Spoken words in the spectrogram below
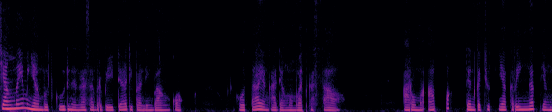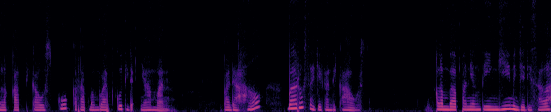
Chiang Mai menyambutku dengan rasa berbeda dibanding Bangkok kota yang kadang membuat kesal. Aroma apak dan kecutnya keringat yang melekat di kausku kerap membuatku tidak nyaman. Padahal baru saja ganti kaos. Kelembapan yang tinggi menjadi salah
